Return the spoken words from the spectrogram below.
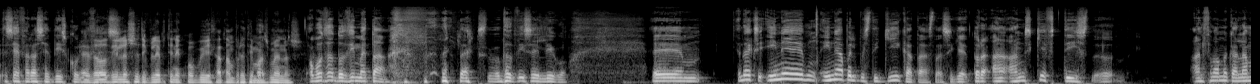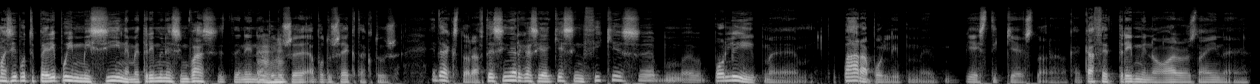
Τις έφερα σε δύσκολη Εδώ θέση. δήλωσε ότι βλέπει την εκπομπή, θα ήταν προετοιμασμένος. Οπότε θα το δει μετά. Εντάξει, θα το δει σε λίγο. Ε, Εντάξει, είναι, είναι απελπιστική η κατάσταση. Και τώρα, αν, αν σκεφτείς. Αν θυμάμαι καλά, μας είπε ότι περίπου η μισή είναι με τρίμηνες συμβάσεις, δεν είναι από τους, ε, από τους έκτακτους. Εντάξει τώρα, αυτές είναι εργασιακές συνθήκες ε, πολύ. ε, πάρα πολύ ε, πιεστικές τώρα. Κάθε τρίμηνο ο άλλος να είναι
